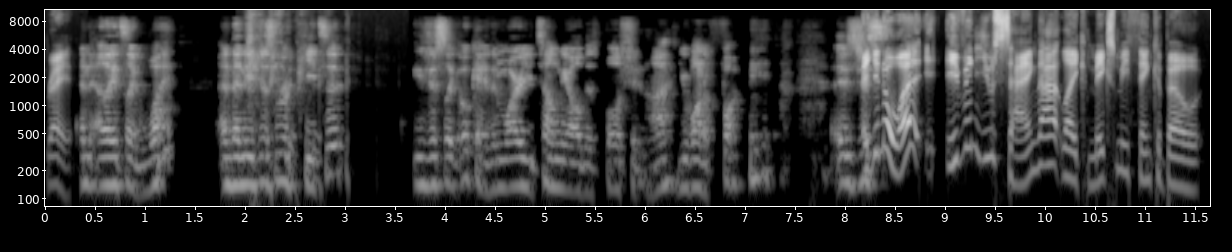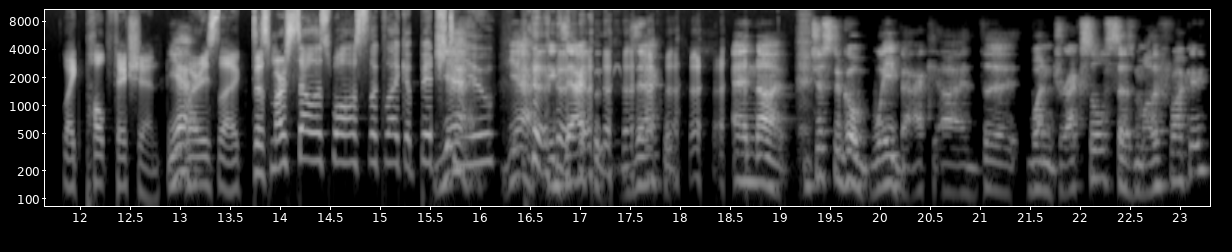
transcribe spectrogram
Right. And Elliot's like, what? And then he just repeats it. He's just like, okay, then why are you telling me all this bullshit, huh? You want to fuck me? It's And just, you know what? Even you saying that like makes me think about like Pulp Fiction. Yeah. Where he's like, Does Marcellus Wallace look like a bitch yeah, to you? yeah, exactly, exactly. And uh, just to go way back, uh, the when Drexel says motherfucker,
